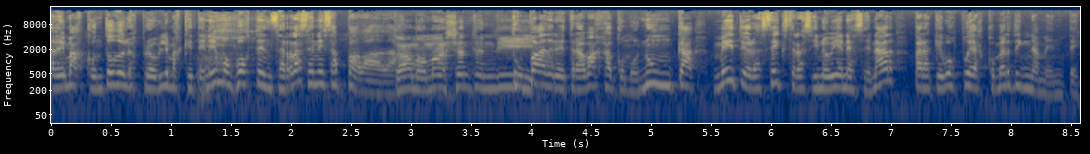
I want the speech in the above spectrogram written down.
Además, con todos los problemas que tenemos, vos te encerrás en esa pavada. Está, mamá, ya entendí. Tu padre trabaja como nunca, mete horas extras y no viene a cenar para que vos puedas comer dignamente.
